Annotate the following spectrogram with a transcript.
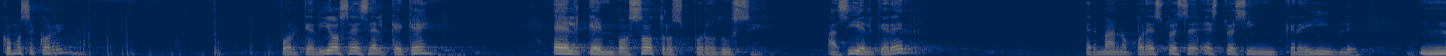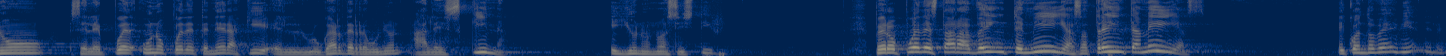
¿Cómo se corre? Porque Dios es el que qué? El que en vosotros produce. Así el querer. Hermano, por esto es, esto es increíble. No se le puede, uno puede tener aquí el lugar de reunión a la esquina y uno no asistir. Pero puede estar a 20 millas, a 30 millas. Y cuando ve, viene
